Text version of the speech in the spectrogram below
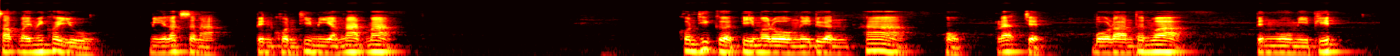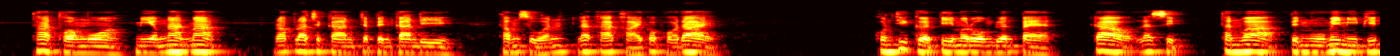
ทรัพย์ไว้ไม่ค่อยอยู่ มีลักษณะเป็นคนที่มีอำนาจมาก คนที่เกิดปีมะโรงในเดือน 5 6 และ 7 โบราณท่านว่า เป็นงูมีพิษธาตุทองมัวมีอำนาจมาก รับราชการจะเป็นการดีทำสวนและค้าขายก็พอได้ คนที่เกิดปีมะโรงเดือน 8 9 และ 10 ท่านว่าเป็นงูไม่มีพิษ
